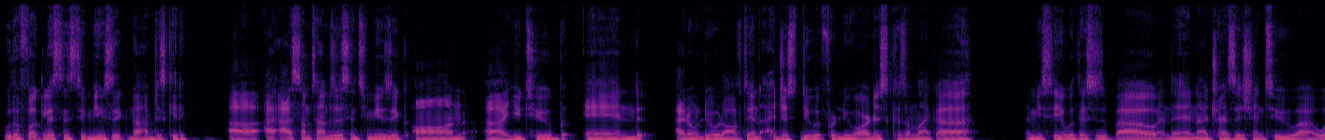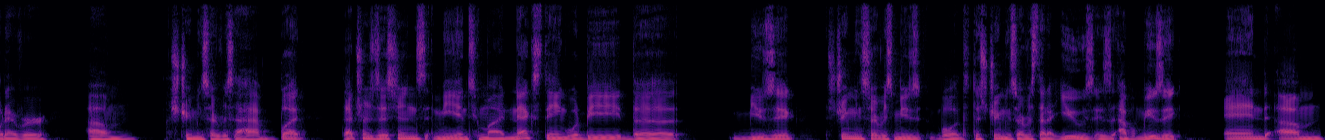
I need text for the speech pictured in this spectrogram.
who the fuck listens to music? No, I'm just kidding. Uh, I, I, sometimes listen to music on uh, YouTube and I don't do it often. I just do it for new artists because I'm like, uh, let me see what this is about. And then I transition to uh, whatever um, streaming service I have. But that transitions me into my next thing would be the music streaming service music well the streaming service that i use is apple music and um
